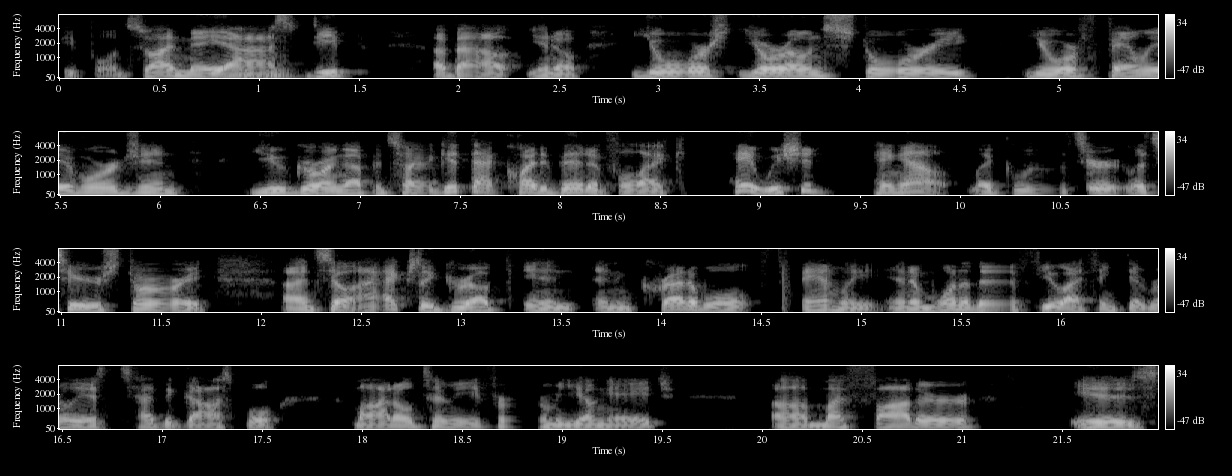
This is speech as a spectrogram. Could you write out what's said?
people. And so I may mm-hmm. ask mm-hmm. deep about, you know, your your own story, your family of origin, you growing up. And so I get that quite a bit of like, hey, we should hang out. Like let's hear let's hear your story. Uh, and so I actually grew up in an incredible family, and I'm one of the few I think that really has had the gospel modeled to me from, from a young age. Uh, my father is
